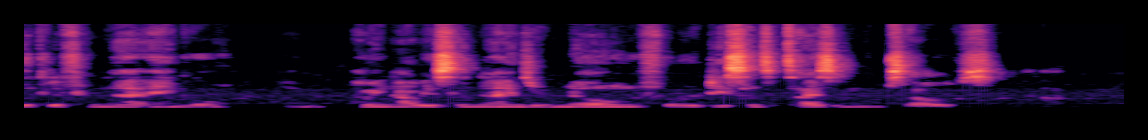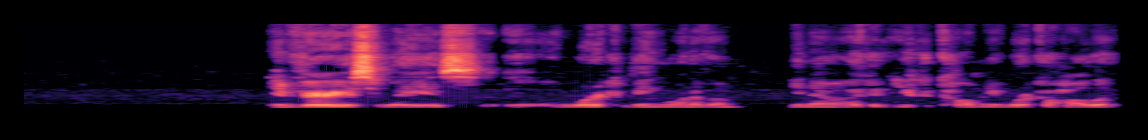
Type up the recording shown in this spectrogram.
look at it from that angle, um, I mean, obviously nines are known for desensitizing themselves um, in various ways. Uh, work being one of them. You know, I could you could call me a workaholic.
